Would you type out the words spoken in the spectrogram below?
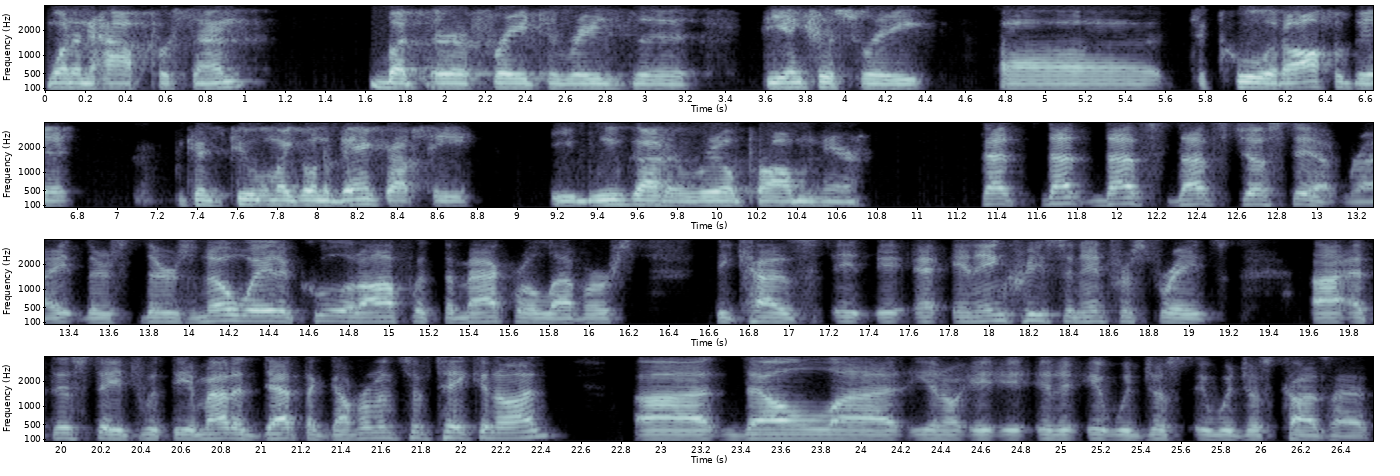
one and a half percent, but they're afraid to raise the the interest rate uh, to cool it off a bit because people might go into bankruptcy. We've got a real problem here. That that that's that's just it, right? There's there's no way to cool it off with the macro levers because it, it, an increase in interest rates uh, at this stage with the amount of debt the governments have taken on, uh, they'll uh, you know it, it, it would just it would just cause a,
